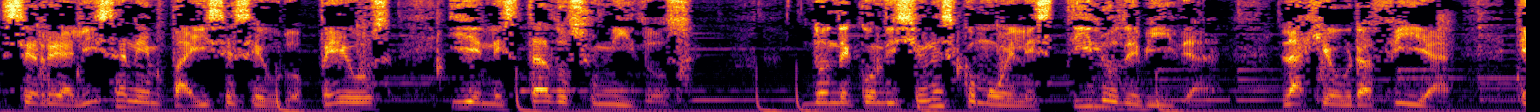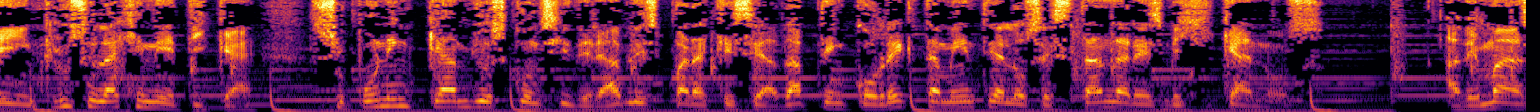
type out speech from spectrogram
se realizan en países europeos y en Estados Unidos, donde condiciones como el estilo de vida, la geografía e incluso la genética suponen cambios considerables para que se adapten correctamente a los estándares mexicanos. Además,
